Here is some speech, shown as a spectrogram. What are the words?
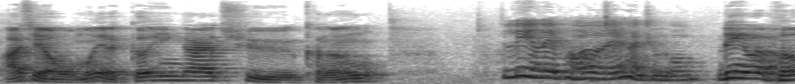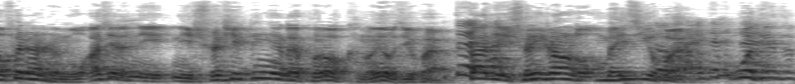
而且我们也更应该去可能另一类朋友也很成功。另一位朋友非常成功，而且你你学习另一类朋友可能有机会，但你学习张龙没机会。问题的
